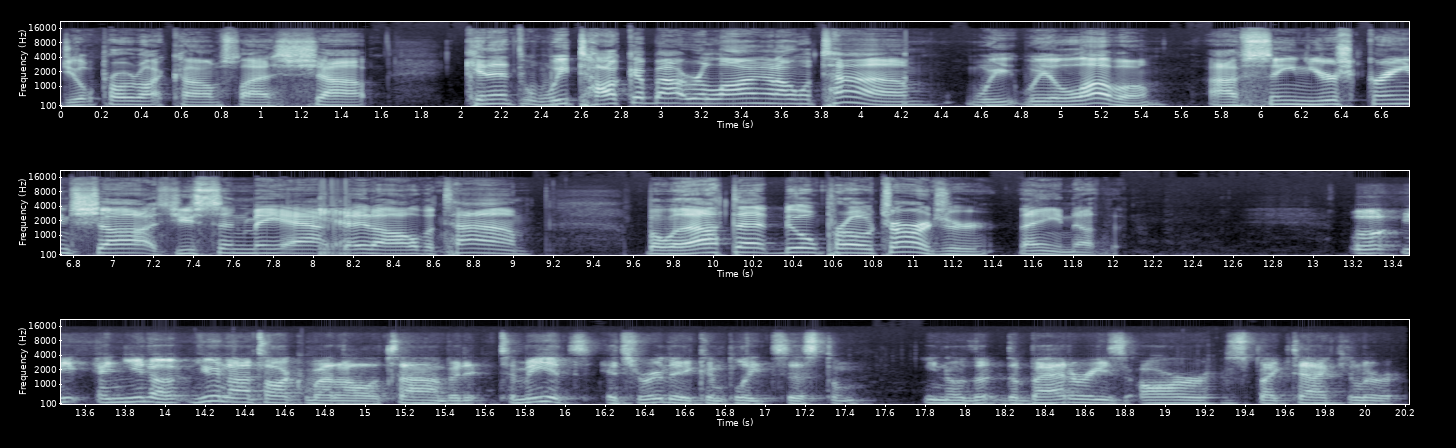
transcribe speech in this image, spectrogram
Dualpro.com slash shop. Kenneth, we talk about Relion all the time. We, we love them. I've seen your screenshots. You send me app data all the time. But without that dual pro charger, they ain't nothing. Well, and you know, you and I talk about it all the time, but it, to me, it's it's really a complete system. You know, the, the batteries are spectacular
